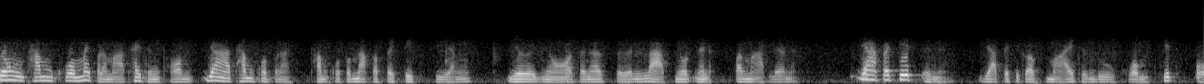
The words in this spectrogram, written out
จงทำความไม่ประมาทให้ถึงพร้อม อย่าทำความประมาททำความประมาทก็ไปติดเสียง เยยยอสนเสริญลาบยศเนี่ยประมาทแล้วเนี่ยอย่าไปติดเนี่ยอย่าไปติดกับหมายถึงดูความคิดโอ้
